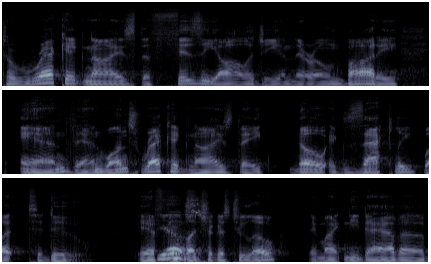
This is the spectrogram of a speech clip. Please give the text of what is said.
to recognize the physiology in their own body, and then once recognized, they know exactly what to do. If their blood sugar is too low, they might need to have a,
